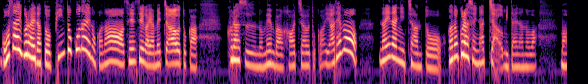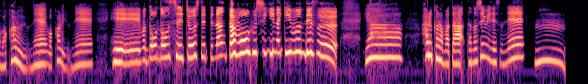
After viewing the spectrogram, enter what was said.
5歳ぐらいだとピンとこないのかな？先生が辞めちゃうとか、クラスのメンバーが変わっちゃうとか。いや、でも、何々ちゃんと他のクラスになっちゃうみたいなのは、まあわかるよね。わかるよね。へえ、まあどんどん成長してってなんかもう不思議な気分です。いやー、春からまた楽しみですね。うーん。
